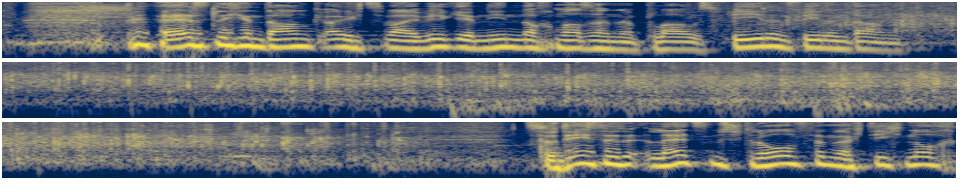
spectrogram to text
Herzlichen Dank euch zwei. Wir geben Ihnen nochmals einen Applaus. Vielen, vielen Dank. Zu dieser letzten Strophe möchte ich noch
